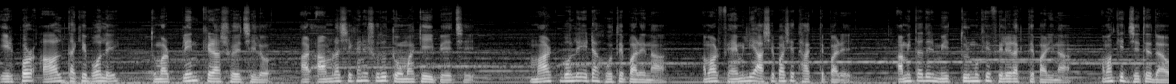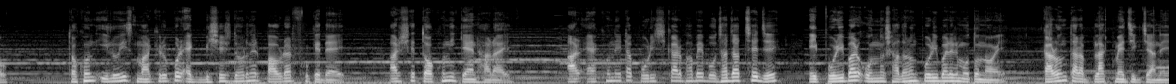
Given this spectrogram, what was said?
এরপর আল তাকে বলে, তোমার প্লেন ক্র্যাশ হয়েছিল, আর আমরা সেখানে শুধু তোমাকেই পেয়েছি। মার্ক বলে, এটা হতে পারে না। আমার ফ্যামিলি আশেপাশে থাকতে পারে। আমি তাদের মৃত্যুর মুখে ফেলে রাখতে পারি না। আমাকে যেতে দাও। তখন ইলোইস মার্কের উপর এক বিশেষ ধরনের পাউডার ফুঁকে দেয়, আর সে তখনই জ্ঞান হারায়। আর এখন এটা পরিষ্কারভাবে বোঝা যাচ্ছে যে, এই পরিবার অন্য সাধারণ পরিবারের মতো নয়, কারণ তারা ব্ল্যাক ম্যাজিক জানে।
